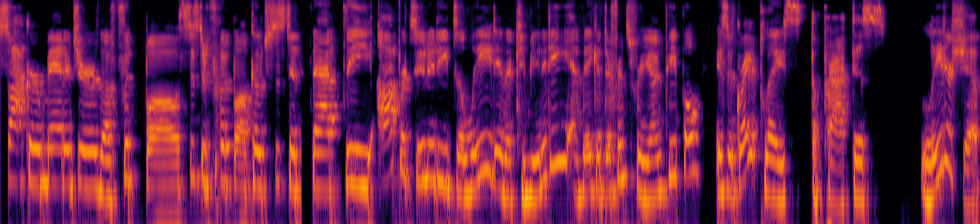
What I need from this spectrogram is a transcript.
soccer manager, the football, assistant football coach, assistant, that the opportunity to lead in a community and make a difference for young people is a great place to practice leadership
